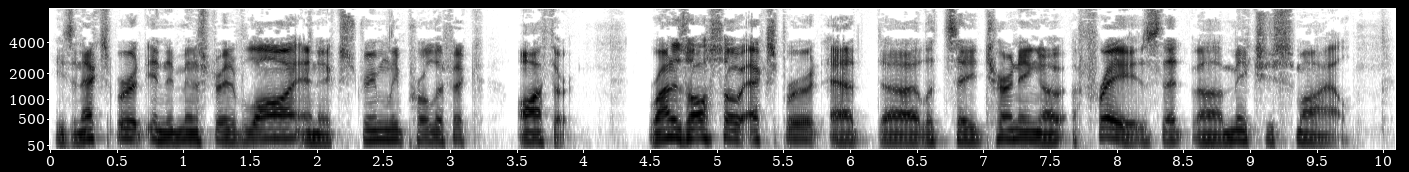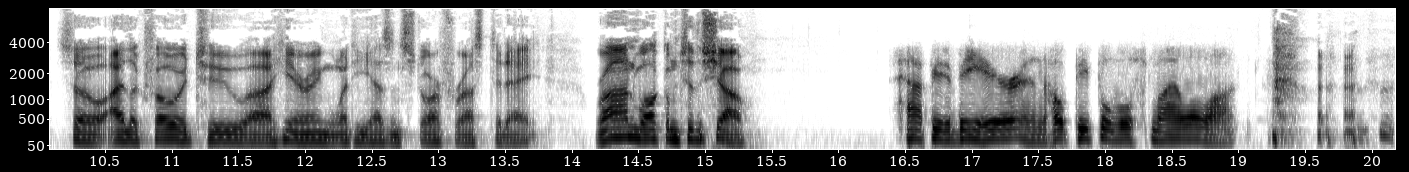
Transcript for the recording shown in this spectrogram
He's an expert in administrative law and an extremely prolific author. Ron is also expert at, uh, let's say, turning a, a phrase that uh, makes you smile. So I look forward to uh, hearing what he has in store for us today. Ron, welcome to the show. Happy to be here and hope people will smile a lot.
